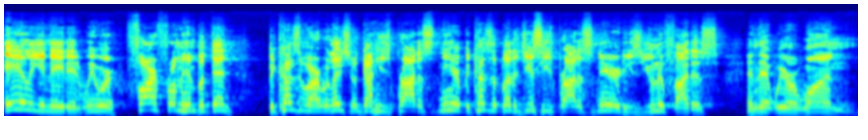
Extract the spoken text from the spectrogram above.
alienated, we were far from him, but then because of our relationship with God, he's brought us near. Because of the blood of Jesus, he's brought us near, he's unified us, and that we are one.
